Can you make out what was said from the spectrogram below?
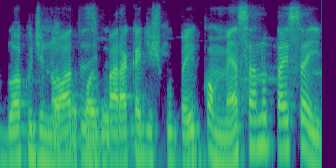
bloco de notas e parar com a desculpa aí, começa a anotar isso aí.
